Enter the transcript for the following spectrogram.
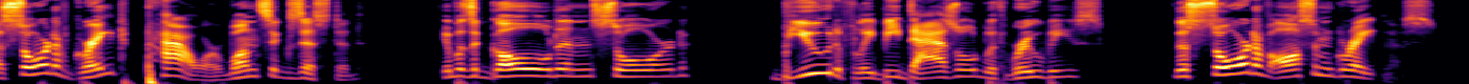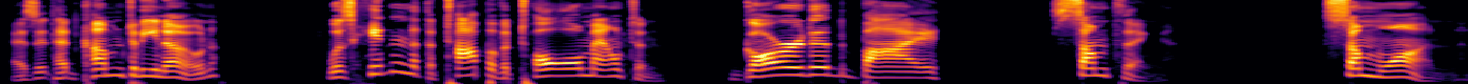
A sword of great power once existed. It was a golden sword, beautifully bedazzled with rubies. The sword of awesome greatness, as it had come to be known, was hidden at the top of a tall mountain, guarded by something, someone.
